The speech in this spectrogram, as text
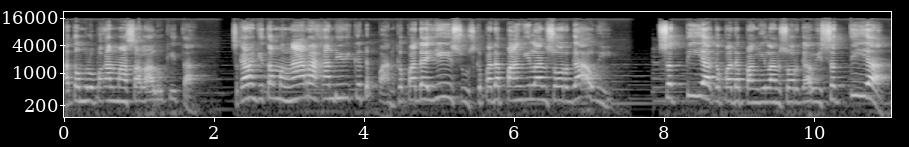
Atau melupakan masa lalu kita. Sekarang kita mengarahkan diri ke depan kepada Yesus, kepada panggilan sorgawi. Setia kepada panggilan sorgawi, setia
